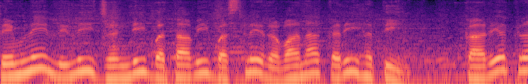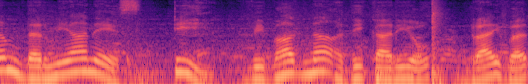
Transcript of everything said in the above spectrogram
તેમણે લીલી ઝંડી બતાવી બસને રવાના કરી હતી. કાર્યક્રમ દરમિયાન એસ. ટી. વિભાગના અધિકારીઓ, ડ્રાઈવર,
